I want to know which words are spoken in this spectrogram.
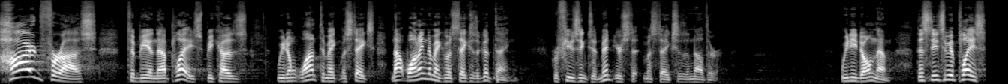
hard for us to be in that place because we don't want to make mistakes. Not wanting to make a mistake is a good thing, refusing to admit your st- mistakes is another. We need to own them. This needs to be a place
